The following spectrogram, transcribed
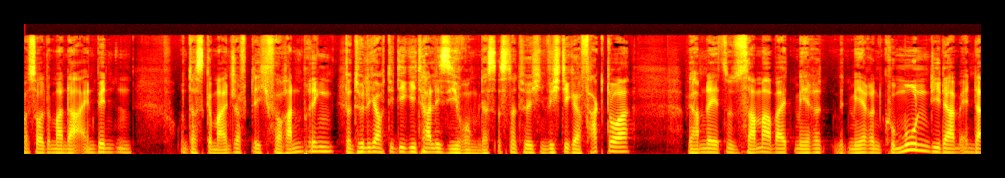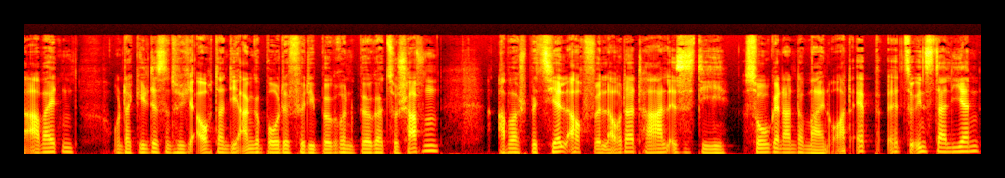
sollte man da einbinden und das gemeinschaftlich voranbringen. Natürlich auch die Digitalisierung, das ist natürlich ein wichtiger Faktor. Wir haben da jetzt eine Zusammenarbeit mit mehreren Kommunen, die da am Ende arbeiten und da gilt es natürlich auch dann, die Angebote für die Bürgerinnen und Bürger zu schaffen. Aber speziell auch für Laudertal ist es die sogenannte Mein Ort App äh, zu installieren.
